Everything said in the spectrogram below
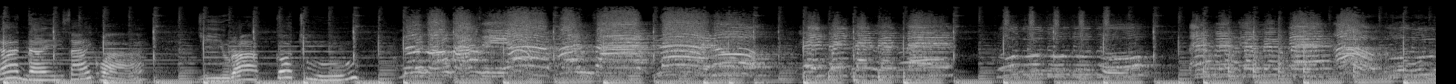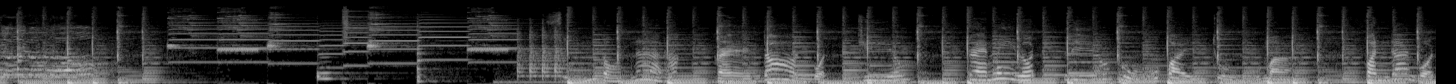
ด้านในซ้ายขวา ยีราฟก็ถู ไม่ลดเลี้ยวถูไปถูมา ฟันด้านบด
